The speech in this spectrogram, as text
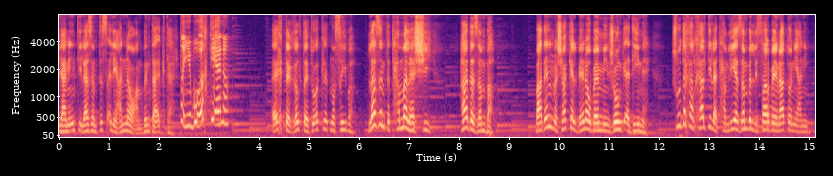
يعني أنت لازم تسألي عنها وعن بنتها أكتر. طيب وأختي أنا؟ أختك غلطت وأكلت نصيبها. لازم تتحمل هالشي. هذا ذنبها. بعدين المشاكل بينها وبين مين جونج قديمة. شو دخل خالتي لتحمليها ذنب اللي صار بيناتهم يعني؟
